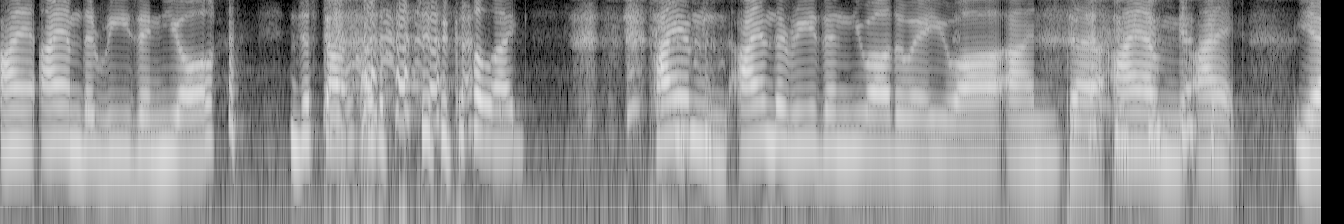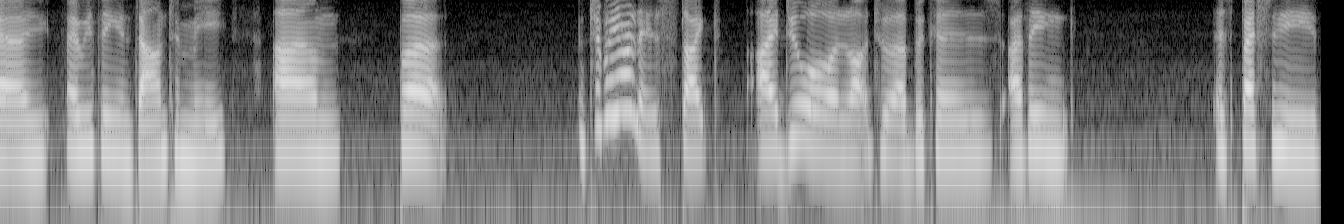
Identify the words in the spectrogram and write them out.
I I am the reason you're just that typical like I am I am the reason you are the way you are and uh, I am I yeah, everything is down to me. Um, but to be honest, like I do owe a lot to her because I think, especially,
